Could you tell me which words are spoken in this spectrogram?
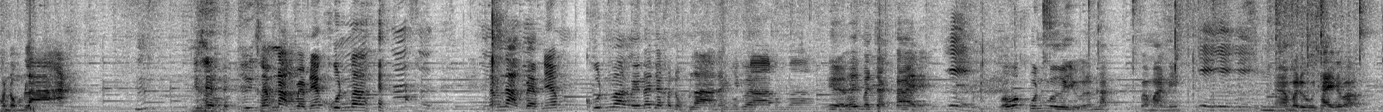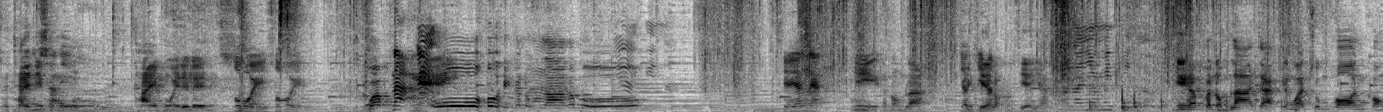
ขนมลาอะน้ำหนักแบบเนี้ยคุ้นมากล่าสุดน้ำหนักแบบเนี้ยคุ้นมากเลยน่าจะขนมลานะคิดว่าลาลงลาเออถ้ามาจากใต้เนี่ยเย่เพราะว่าคุ้นมืออยู่น้ำหนักประมาณนี้เย่เย่เย่อ่ามาดูใช่หรือเปล่าถ้าใช่นี่ผมทายหวยได้เลยนะซอยซอยว่านั่นไงโอ้ยขนมลาครับผม เจ๊ยังเนี่ย นี่ขนมลาอยากไม่กินเสียหรอกมันเสียยากตอนนั้นยังไม่กินเลยนี่ครับขนมลาจากจังหวัดชุมพรของ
